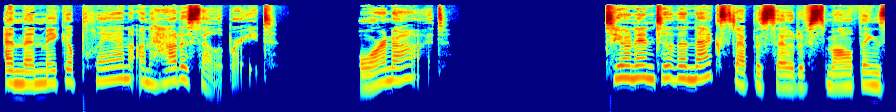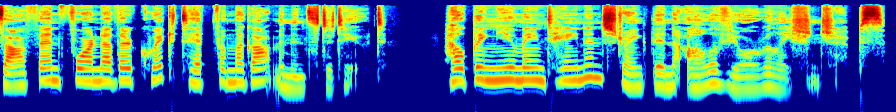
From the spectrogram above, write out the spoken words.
and then make a plan on how to celebrate or not. Tune in to the next episode of Small Things Often for another quick tip from the Gottman Institute, helping you maintain and strengthen all of your relationships.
